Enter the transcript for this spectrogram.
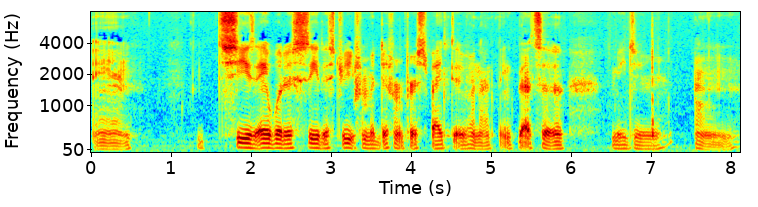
and she's able to see the street from a different perspective, and I think that's a major. Um,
